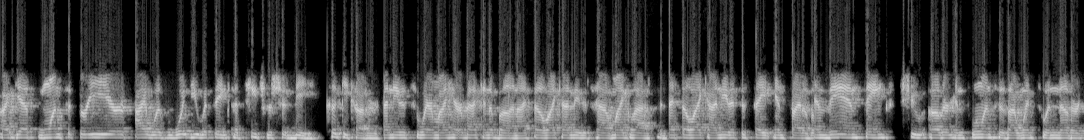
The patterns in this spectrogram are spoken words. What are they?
I guess, one to three years, I was what you would think a teacher should be cookie cutter. I needed to wear my hair back in a bun. I felt like I needed to have my glasses. I felt like I needed to stay inside of them. And then, thanks to other influences, I went to another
